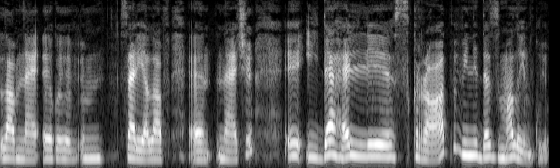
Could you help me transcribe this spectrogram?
Ne- е, е, серія Love е, Nature. Е, І йде гель скраб, він йде з малинкою.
